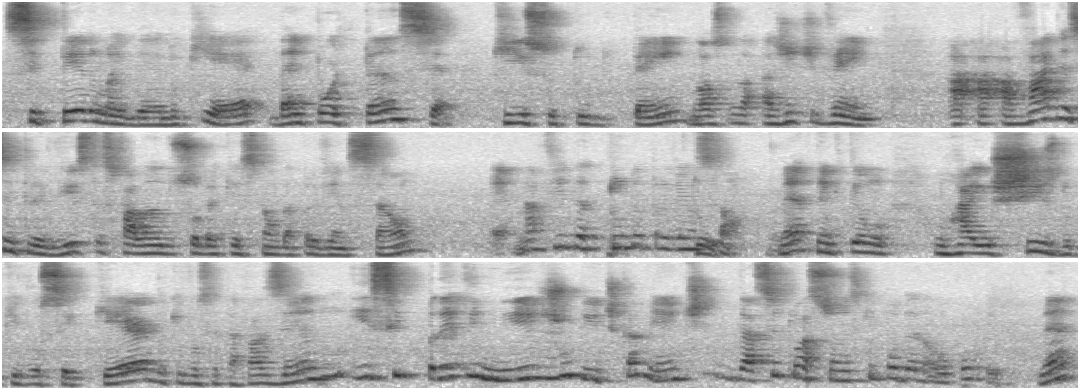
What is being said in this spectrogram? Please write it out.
se ter uma ideia do que é, da importância que isso tudo tem. Nós, a gente vem a, a, a várias entrevistas falando sobre a questão da prevenção. É, na vida tudo é prevenção, tudo, né? Tem que ter um, um raio-x do que você quer, do que você está fazendo e se prevenir juridicamente das situações que poderão ocorrer, né?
